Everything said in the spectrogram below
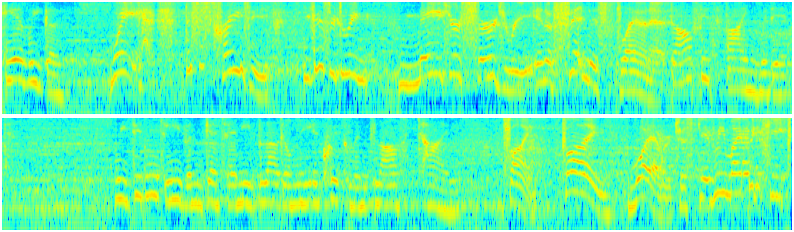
Here we go. Wait, this is crazy. You guys are doing major surgery in a fitness planet. Staff is fine with it. We didn't even get any blood on the equipment last time. Fine, fine, whatever. Just give me my petite,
